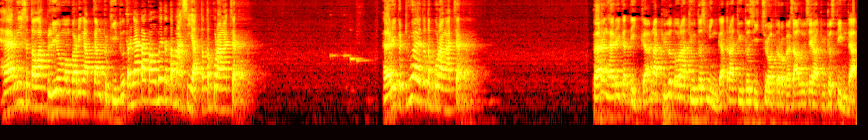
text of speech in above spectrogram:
Hari setelah beliau memperingatkan begitu, ternyata kaumnya tetap maksiat, tetap kurang ajar. Hari kedua ya tetap kurang ajar. Bareng hari ketiga, Nabi Lut ora diutus minggat, ora diutus hijrah, cara bahasa halus ora diutus tindak.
